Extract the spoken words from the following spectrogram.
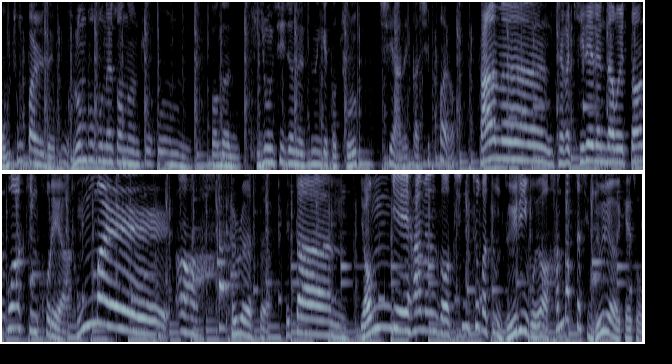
엄청 빨리 되고 그런 부분에서는 조금 저는 기존 시즌을 쓰는 게 더 좋지 않을까 싶어요. 다음은 제가 기대된다고 했던 호아킨 코리아. 정말 아 별로였어요. 일단 연계하면서 침투가 좀 느리고요. 한 박자씩 느려요 계속.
